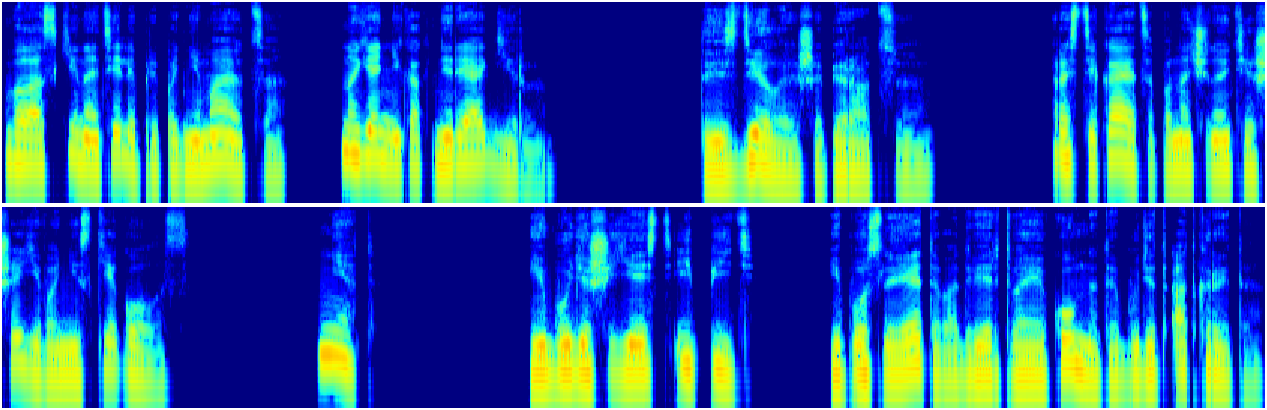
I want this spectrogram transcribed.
Волоски на теле приподнимаются, но я никак не реагирую. «Ты сделаешь операцию», Растекается по ночной тиши его низкий голос. «Нет». «И будешь есть и пить, и после этого дверь твоей комнаты будет открыта».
